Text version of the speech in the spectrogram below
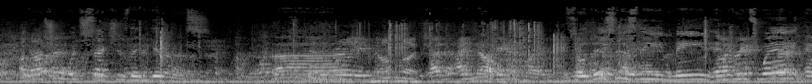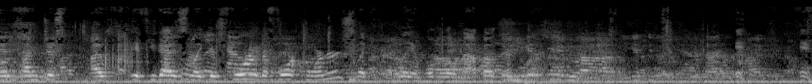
it's the other side. I'm not sure which sections they've given us. Uh, Not much. no. So this is the main entranceway, and I'm just, I, if you guys like, there's four the four corners. Like, William, pull the little map out there. Eh, eh.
